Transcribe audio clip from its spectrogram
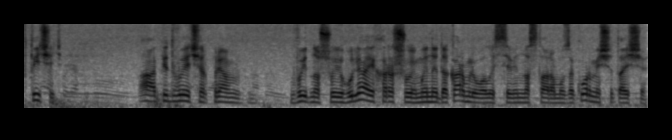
втичить. А під вечір прям видно, що і гуляє хорошо, і ми не докармлювалися, він на старому закормі, считай ще.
